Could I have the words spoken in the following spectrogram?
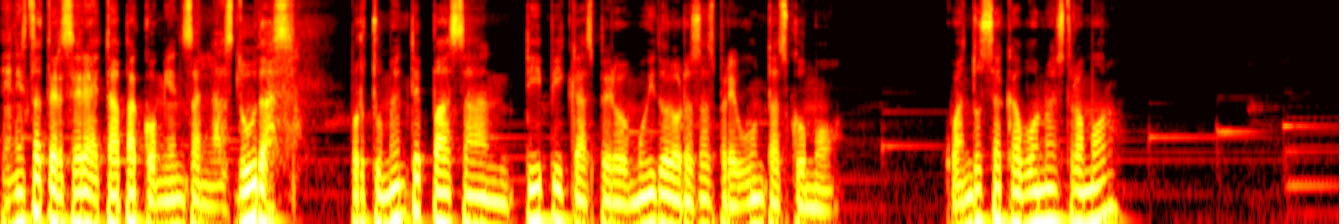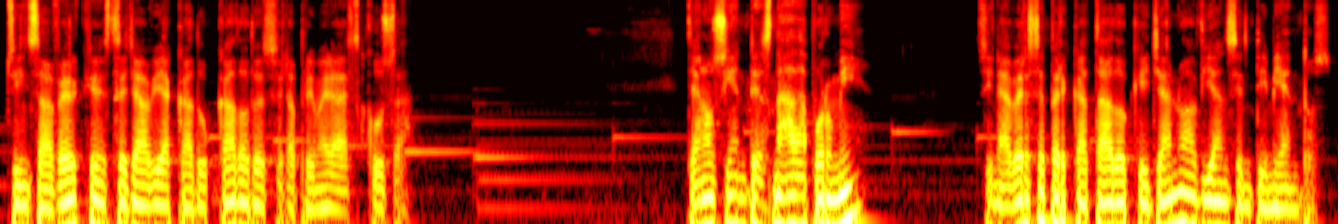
En esta tercera etapa comienzan las dudas. Por tu mente pasan típicas pero muy dolorosas preguntas como ¿Cuándo se acabó nuestro amor? Sin saber que este ya había caducado desde la primera excusa. ¿Ya no sientes nada por mí? Sin haberse percatado que ya no habían sentimientos,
